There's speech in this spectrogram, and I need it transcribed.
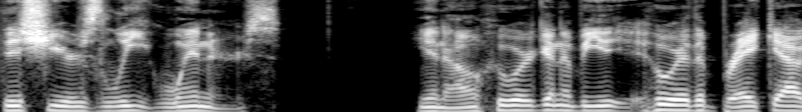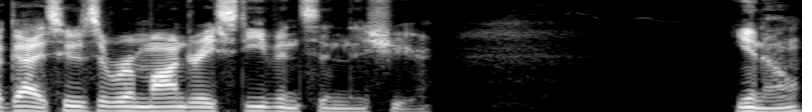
this year's league winners. You know, who are going to be who are the breakout guys? Who's the Rhamondre Stevenson this year? You know,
